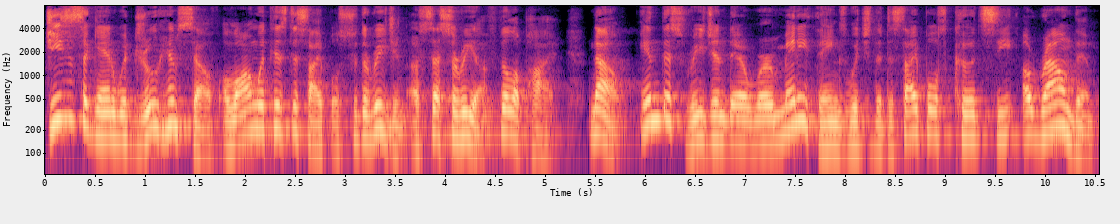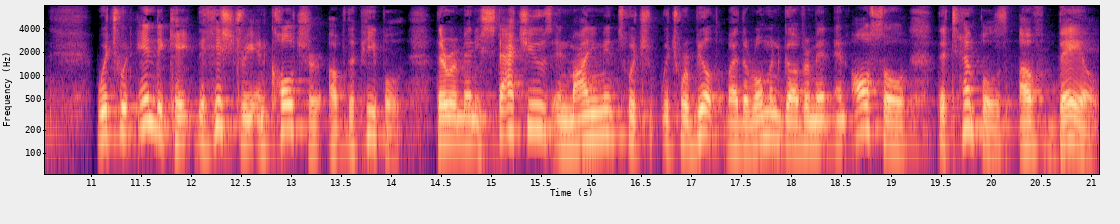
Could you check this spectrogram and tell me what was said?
Jesus again withdrew himself along with his disciples to the region of Caesarea Philippi. Now, in this region, there were many things which the disciples could see around them, which would indicate the history and culture of the people. There were many statues and monuments which, which were built by the Roman government and also the temples of Baal.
